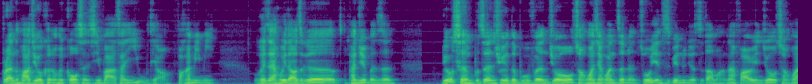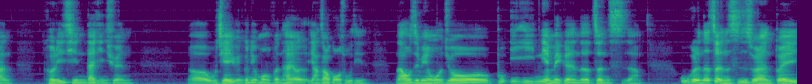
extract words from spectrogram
不然的话就有可能会构成刑法三一五条妨害秘密。我可以再回到这个判决本身，流程不正确的部分就传唤相关证人做言辞辩论就知道嘛。那法院就传唤柯立清、戴景全、呃吴介元跟刘梦芬还有杨昭国出庭。那我这边我就不一一念每个人的证词啊。五个人的证词虽然对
